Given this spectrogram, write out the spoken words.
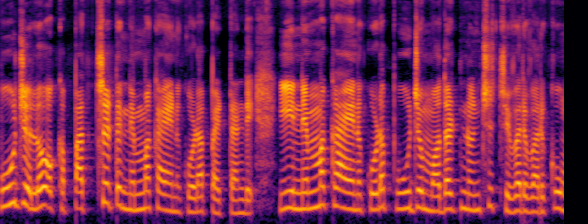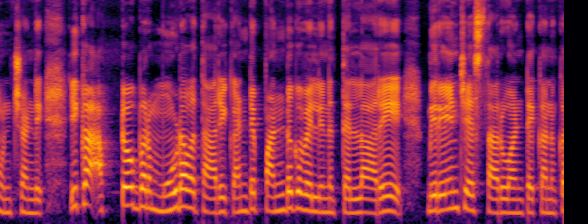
పూజలో ఒక పచ్చటి నిమ్మకాయను కూడా పెట్టండి. ఈ నిమ్మకాయను కూడా పూజ మొదటి నుంచి చివరి వరకు ఉంచండి. ఇక అక్టోబర్ మూడవ తారీఖు అంటే పండుగ వెళ్ళిన తెల్లారే మీరేం చేస్తారు అంటే కనుక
